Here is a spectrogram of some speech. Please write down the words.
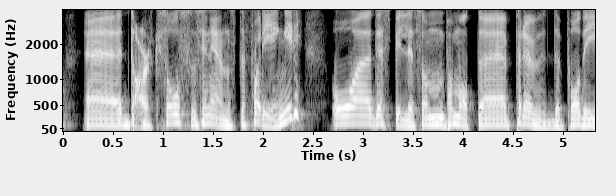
uh, Dark Souls sin eneste forgjenger, og det spillet som på en måte prøvde på de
